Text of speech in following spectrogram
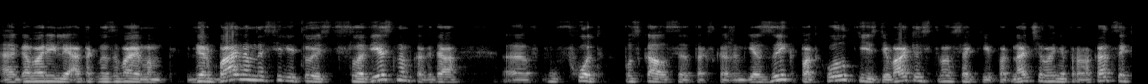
э, говорили о так называемом вербальном насилии, то есть словесном, когда вход пускался, так скажем, язык, подколки, издевательства, всякие подначивания, провокации.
